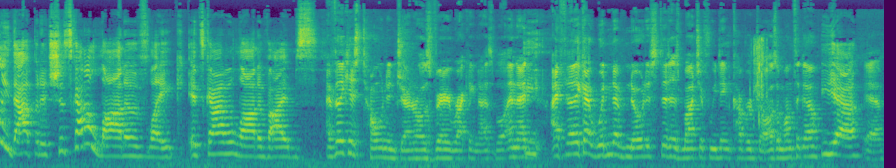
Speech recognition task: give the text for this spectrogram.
only that, but it's just got a lot of like, it's got a lot of vibes. I feel like his tone in general is very recognizable, and I He- I feel like I wouldn't have noticed it as much if we didn't cover Jaws a month ago. Yeah, Yeah,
